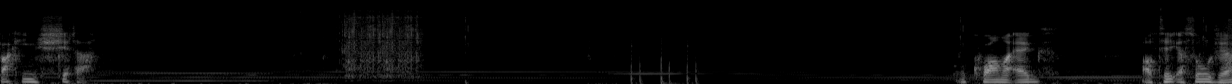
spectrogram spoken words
fucking shitter. Kwama eggs. I'll take a soldier.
